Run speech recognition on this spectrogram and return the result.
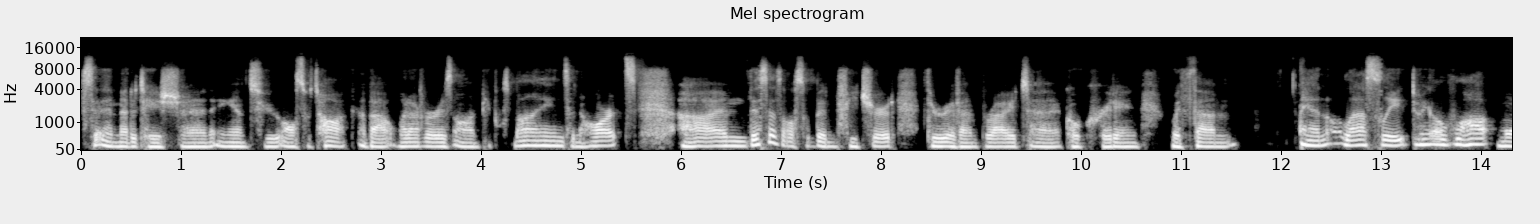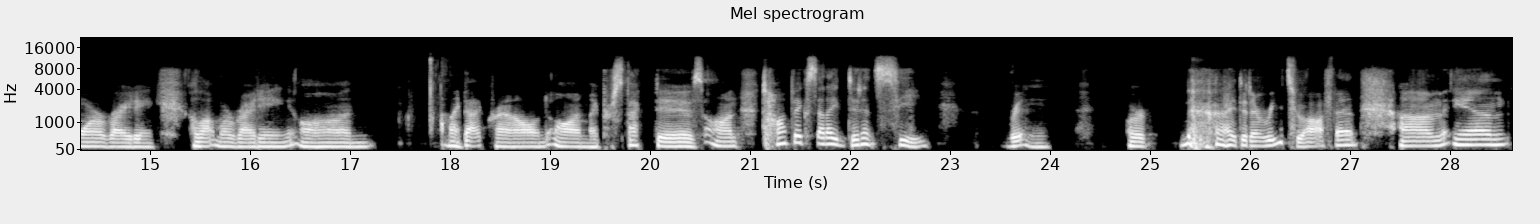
sit in meditation, and to also talk about whatever is on people's minds and hearts. Uh, and this has also been featured through Eventbrite, uh, co-creating with them. And lastly, doing a lot more writing, a lot more writing on my background, on my perspectives, on topics that I didn't see written or I didn't read too often. Um, and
